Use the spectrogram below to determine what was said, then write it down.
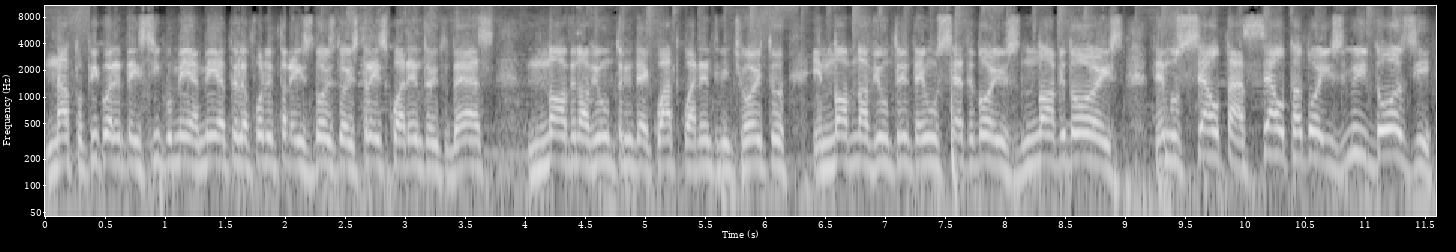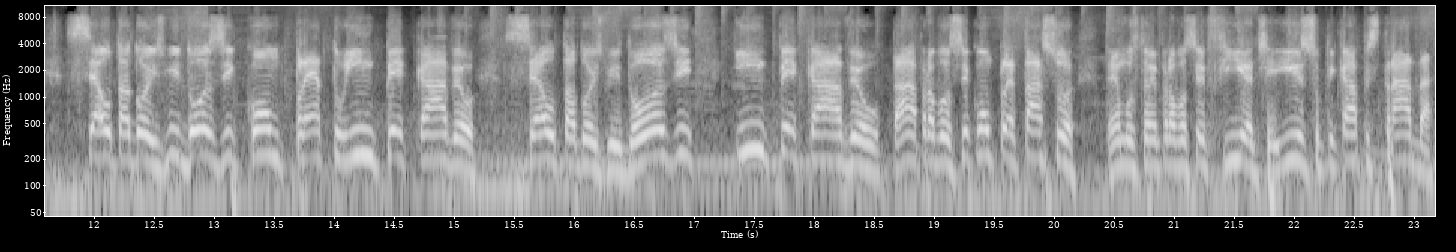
na Tupi 4566, telefone 3223 4810, 991 34 40 28 e 991 31 7292. Temos Celta, Celta 2012, Celta 2012 completo, impecável. Celta 2012 impecável, tá? Para você completaço. Temos também para você Fiat, isso, picape estrada,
